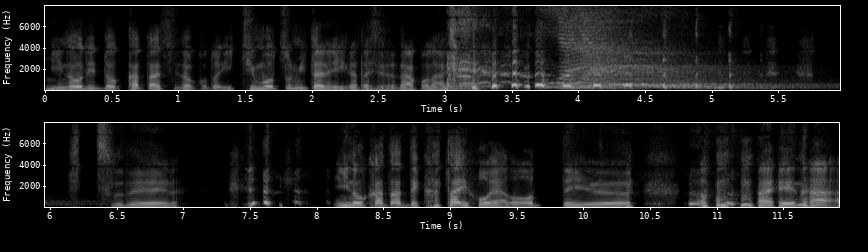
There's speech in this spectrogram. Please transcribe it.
うん祈りと形のこと一物みたいな言い方してたな、こな。失礼な。胃の方って硬い方やろっていう、お前な、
